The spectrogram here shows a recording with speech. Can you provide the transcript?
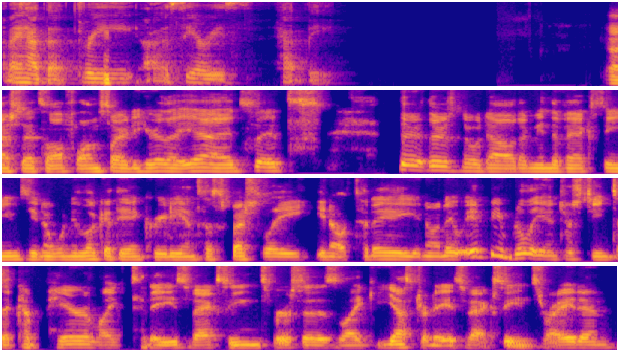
and I had that three uh, series Hep B. Gosh, that's awful. I'm sorry to hear that. Yeah, it's it's there, there's no doubt. I mean, the vaccines, you know, when you look at the ingredients, especially, you know, today, you know, it, it'd be really interesting to compare like today's vaccines versus like yesterday's vaccines, right? And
